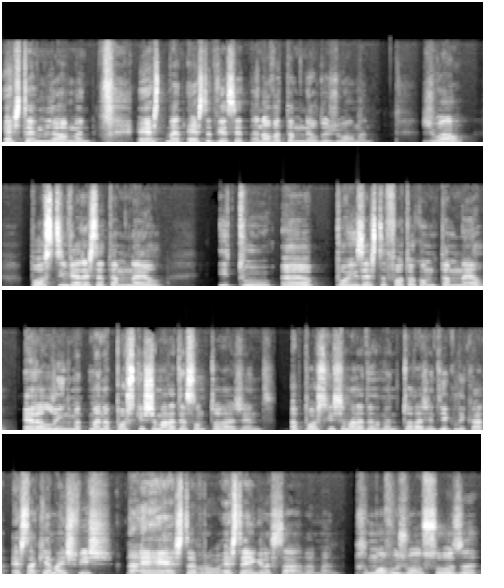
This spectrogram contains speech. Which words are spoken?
Esta é melhor, mano. Esta, mano. esta devia ser a nova thumbnail do João, mano. João, posso-te enviar esta thumbnail e tu uh, pões esta foto como thumbnail? Era lindo, mano. Mano, aposto que ia chamar a atenção de toda a gente. Aposto que ia chamar a atenção. Mano, toda a gente ia clicar. Esta aqui é mais fixe? Não, é esta, bro. Esta é engraçada, mano. Remove o João Souza.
